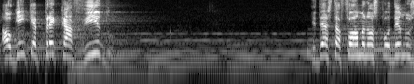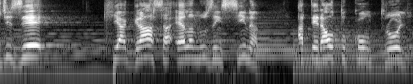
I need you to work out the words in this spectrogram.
alguém que é precavido. E desta forma nós podemos dizer que a graça ela nos ensina a ter autocontrole.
